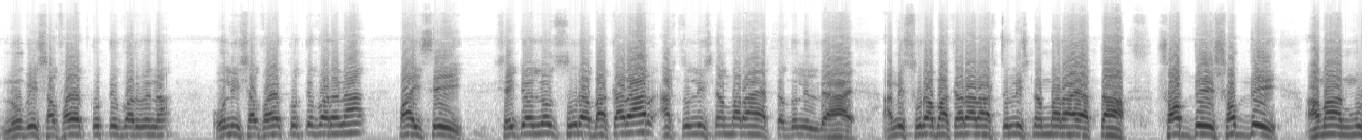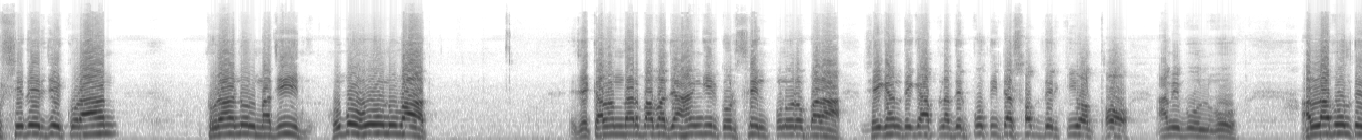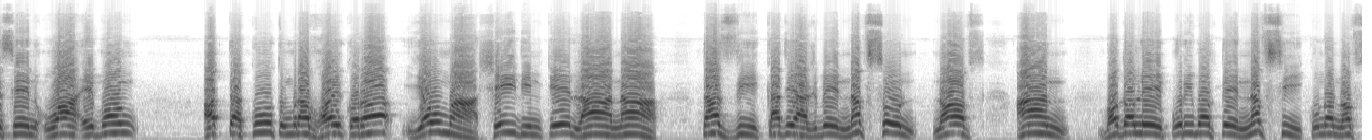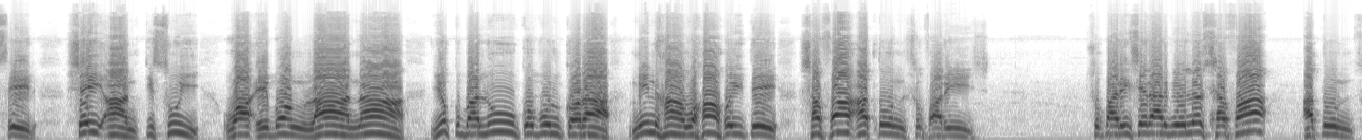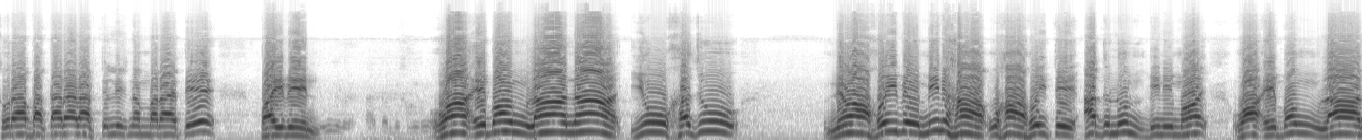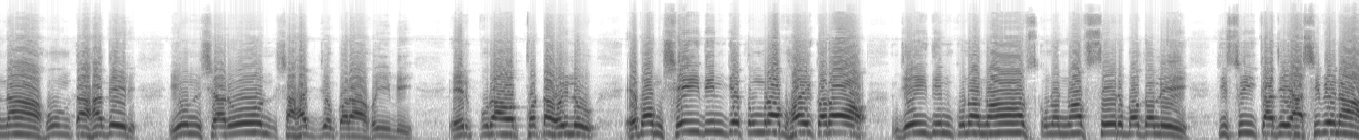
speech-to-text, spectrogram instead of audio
নবী সাফায়াত করতে পারবে না অলি সাফায়াত করতে পারে না, পাইছে। সেইটা হলো সুরা বাকারার আটচল্লিশ নাম্বার আয়াতটা দলিল দেখায়। আমি সুরা বাকারার আটচল্লিশ নাম্বার আয়াতটা শব্দে শব্দে আমার মুর্শিদের যে কোরআন, কোরআনুল মাজিদ, হুবহু অনুবাদ যে কালান্দার বাবা জাহাঙ্গীর করছেন পনেরো পাড়া সেখান থেকে আপনাদের প্রতিটা শব্দের কি অর্থ আমি বলব। আল্লাহ বলতেছেন, ওয়া এবং আত্মাকু, তোমরা ভয় করো সেই দিনকে লা না তাজি কাজে আসবে নফসুন, নফস, আন, বদলে পরিবর্তে নফসি, কোন নফসির, সেই আন কিছুই, ওয়া এবং লা না ইউকবালু কবুল করা, মিনহা ওহা হইতে সাফা আতুন সুপারিশ। সুপারিশের আরবি হইল সাফা আতুন সোরা বাকারার আটচল্লিশ নম্বর আয়তে পাইবেন। এবং লা না ইউ খাজু নেওয়া হইবে, মিনহা উহা হইতে আদলুন বিনিময়। ওয়া এবং লা না হুম তাহাদের ইউনসারুন সাহায্য করা হইবে। এর পুরা অর্থটা হইল এবং সেই দিনকে তোমরা ভয় করো। যেই দিন কোন নফস, কোন নফসের বদলে কিছুই কাজে আসিবে না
